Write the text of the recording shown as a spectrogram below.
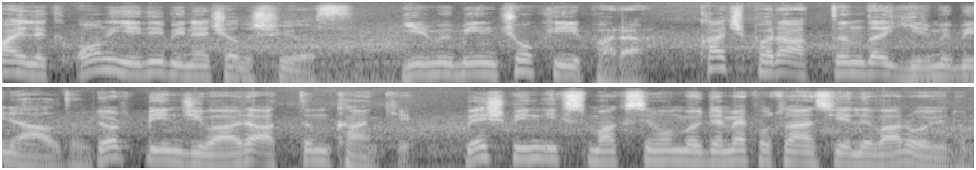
aylık 17 bine çalışıyoruz. 20 bin çok iyi para. Kaç para attın da 20 bini aldın? 4000 civarı attım kanki. 5000x maksimum ödeme potansiyeli var oyunun.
